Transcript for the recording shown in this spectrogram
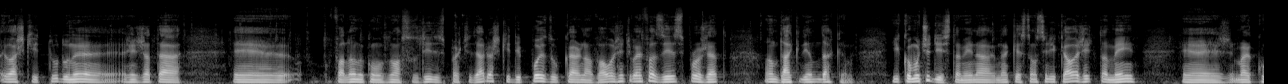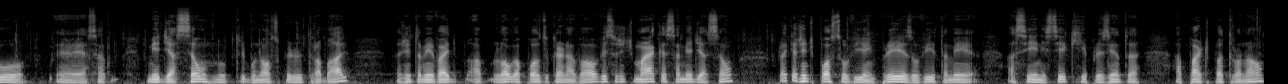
eu acho que tudo, né? A gente já está é, falando com os nossos líderes partidários, acho que depois do carnaval a gente vai fazer esse projeto andar aqui dentro da Câmara. E como eu te disse, também na, na questão sindical, a gente também é, marcou é, essa mediação no Tribunal Superior do Trabalho. A gente também vai, logo após o carnaval, ver se a gente marca essa mediação para que a gente possa ouvir a empresa, ouvir também a CNC, que representa a parte patronal,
